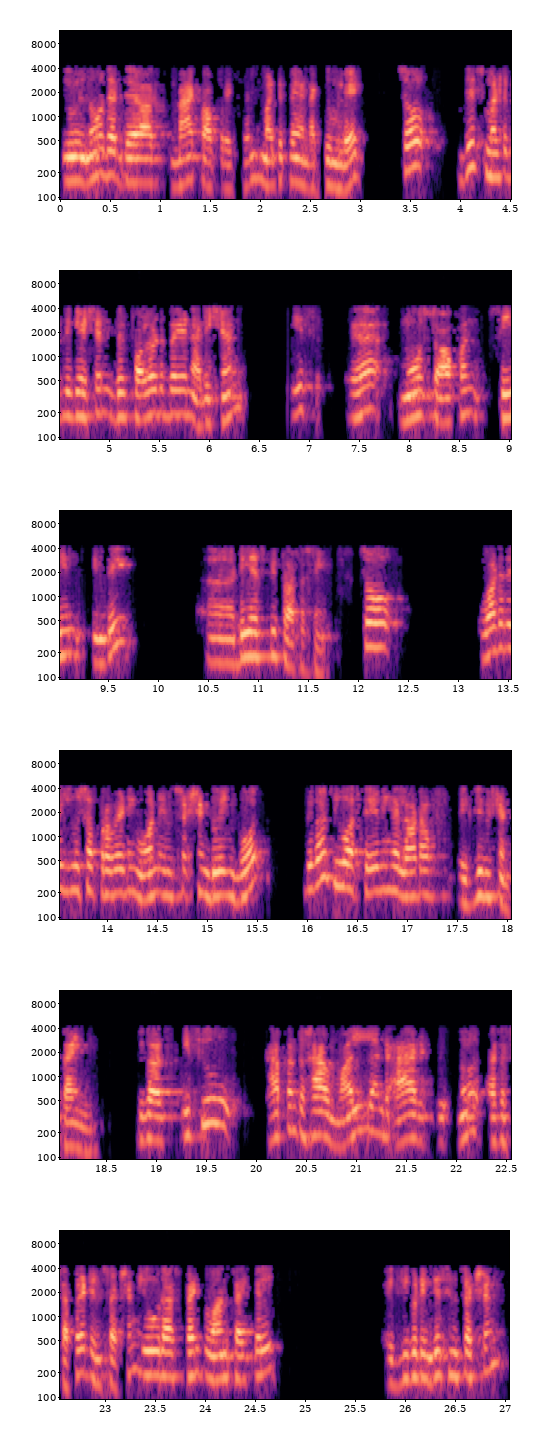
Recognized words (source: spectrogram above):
you will know that there are MAC operations multiply and accumulate. So this multiplication will followed by an addition is uh, most often seen in the uh, DSP processing. So what is the use of providing one instruction doing both because you are saving a lot of execution time because if you happen to have mul and add you know as a separate instruction you would have spent one cycle executing this instruction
